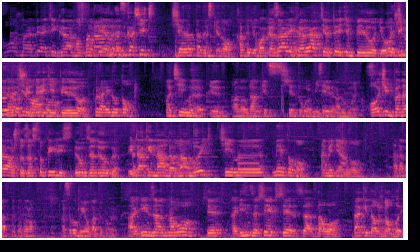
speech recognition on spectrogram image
Сложная опять игра, но с また победой. 難しい試合だったんですけど勝てて Показали характер в третьем периоде. 自 Очень 分たち хороший のあ третий の период. プライドと、まあ、チームっていうあの団結してるところを見せれたかと思います Очень понравилось, что заступились друг за друга. И так и надо нам быть. チームメイトのためにあの戦ったところあすごく良かったと思います Один за одного, все, один за всех, все за одного. Так и должно быть.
